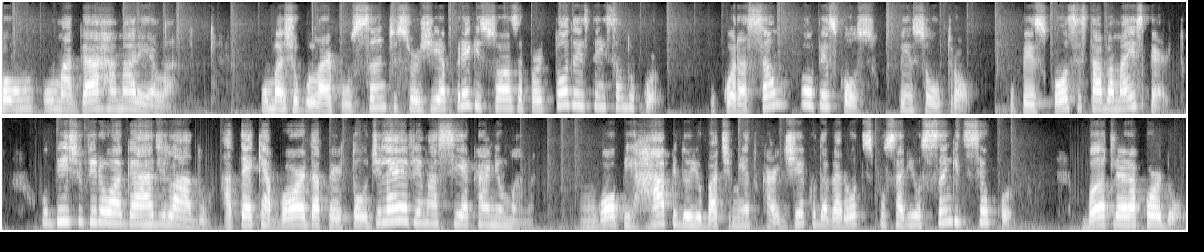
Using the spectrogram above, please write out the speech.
com uma garra amarela. Uma jugular pulsante surgia preguiçosa por toda a extensão do corpo. O coração ou o pescoço? pensou o troll. O pescoço estava mais perto. O bicho virou a garra de lado, até que a borda apertou de leve e macia carne humana. Um golpe rápido e o batimento cardíaco da garota expulsaria o sangue de seu corpo. Butler acordou,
